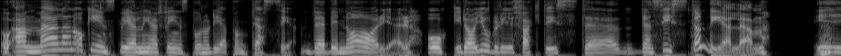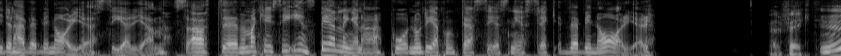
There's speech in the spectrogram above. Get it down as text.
Och anmälan och inspelningar finns på nordea.se webbinarier. Och idag gjorde du ju faktiskt eh, den sista delen i mm. den här webbinarieserien. Så att eh, man kan ju se inspelningarna på nordea.se webbinarier. Perfekt. Mm,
